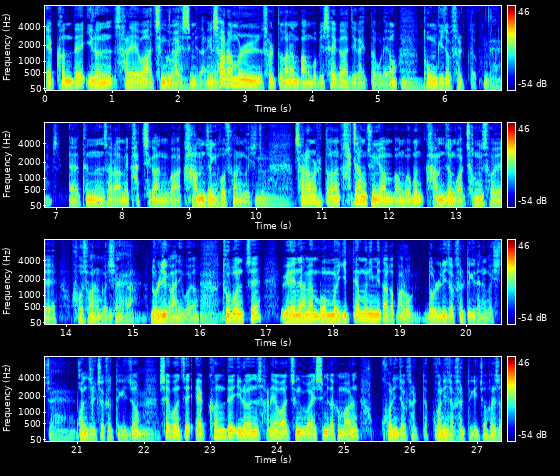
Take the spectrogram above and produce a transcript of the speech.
예컨대 이런 사례와 증거가 네. 있습니다. 네. 사람을 설득하는 방법이 세 가지가 있다고 그래요. 음. 동기적 설득, 네. 듣는 사람의 가치관과 감정이 호소하는 것이죠. 음. 사람을 설득하는 가장 중요한 방법은 감정과 정서에 호소하는 것입니다. 네. 논리가 아니고요. 네. 두 번째 왜냐하면 뭐뭐이기 때문입니다가 바로 음. 논리적 설득이 되는 것이죠. 네. 본질적 설득이죠. 음. 세 번째 예컨대 이런 사례와 증거가 있습니다. 그 말은 권위적 설득, 권위적 설득이죠. 그래서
